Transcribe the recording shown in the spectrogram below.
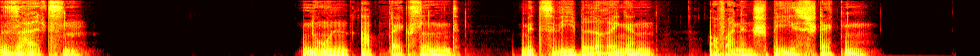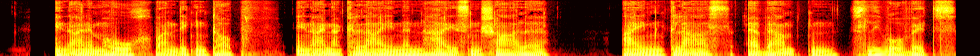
salzen. Nun abwechselnd mit Zwiebelringen auf einen Spieß stecken in einem hochwandigen Topf, in einer kleinen heißen Schale, ein Glas erwärmten Slivovitz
